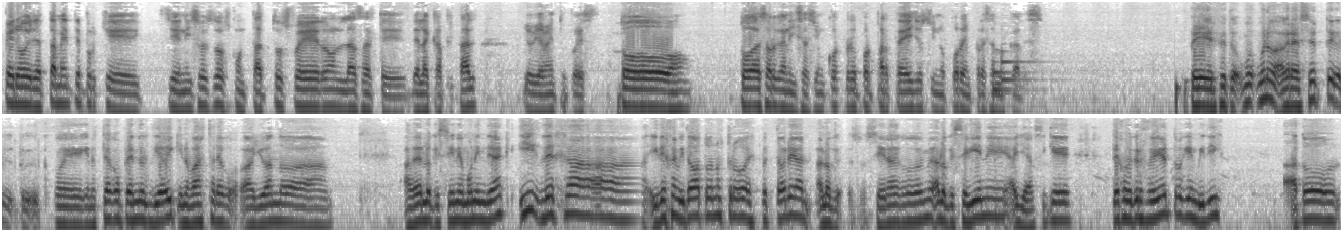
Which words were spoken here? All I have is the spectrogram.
pero directamente porque quien hizo estos contactos fueron las de, de la capital y obviamente pues todo toda esa organización corre por parte de ellos y no por empresas locales. Perfecto. Bu- Bueno, agradecerte que nos esté acompañando el día de hoy, que nos va a estar ayudando a, a ver lo que se viene en Morning y deja y deja invitado a todos nuestros espectadores a, a lo que a lo que se viene allá. Así que dejo el micrófono abierto para que invitís a todos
